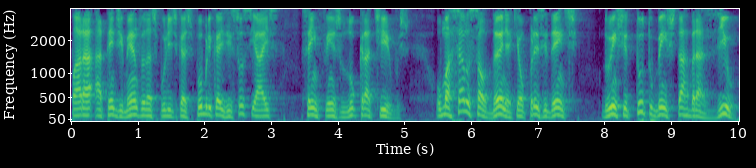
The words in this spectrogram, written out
para atendimento das políticas públicas e sociais sem fins lucrativos. O Marcelo Saldanha, que é o presidente do Instituto Bem-Estar Brasil,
